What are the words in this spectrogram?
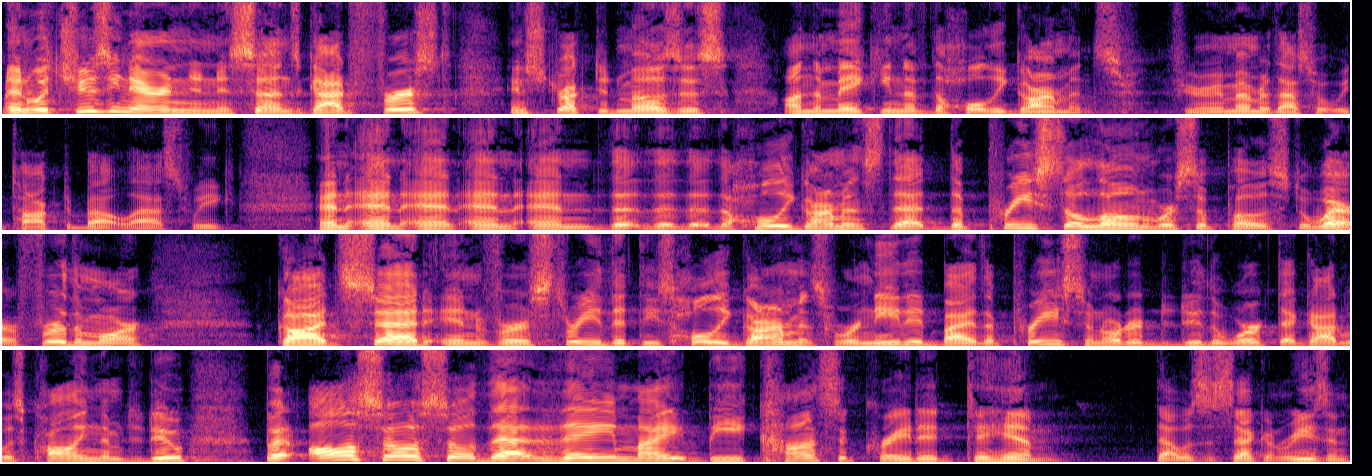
And with choosing Aaron and his sons, God first instructed Moses on the making of the holy garments. If you remember, that's what we talked about last week. And, and, and, and, and the, the, the holy garments that the priests alone were supposed to wear. Furthermore, God said in verse 3 that these holy garments were needed by the priests in order to do the work that God was calling them to do, but also so that they might be consecrated to Him. That was the second reason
